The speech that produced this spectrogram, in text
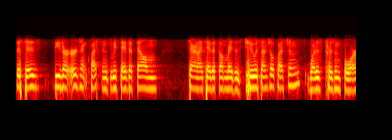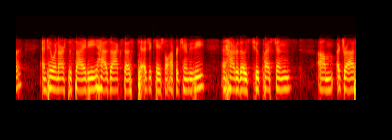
this is these are urgent questions, we say the film. Sarah and I say the film raises two essential questions: What is prison for, and who in our society has access to educational opportunity, and how do those two questions um, address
